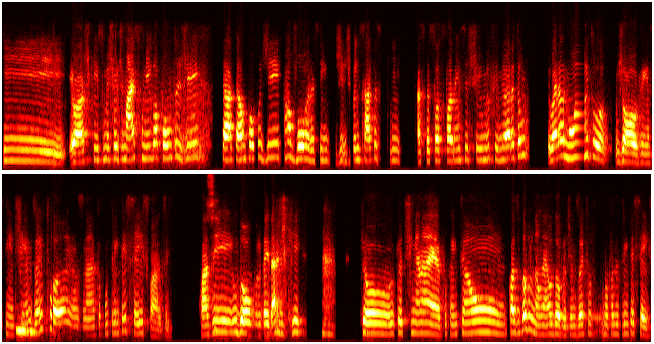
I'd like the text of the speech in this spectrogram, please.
que eu acho que isso mexeu demais comigo a ponto de ter até um pouco de pavor, assim, de, de pensar que as, que as pessoas podem assistir o meu filme. Eu era tão eu era muito jovem, assim, eu tinha 18 uhum. Anos, né? Tô com 36 quase. Quase Sim. o dobro da idade que, que, eu, que eu tinha na época. Então, quase o dobro não, né? O dobro, eu tinha 18, vou fazer 36.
